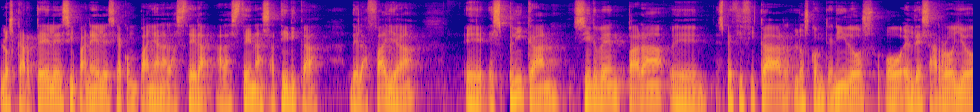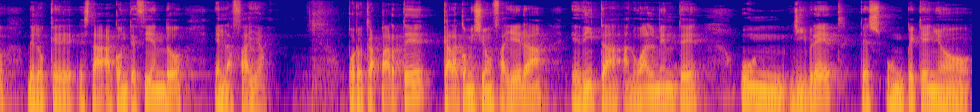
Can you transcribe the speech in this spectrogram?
los carteles y paneles que acompañan a la escena, satírica de la falla eh, explican, sirven para eh, especificar los contenidos o el desarrollo de lo que está aconteciendo en la falla. Por otra parte, cada comisión fallera edita anualmente un gibret, que es un pequeño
